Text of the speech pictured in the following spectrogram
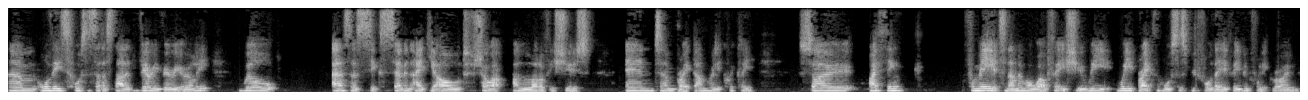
um, all these horses that are started very, very early will, as a six, seven, eight year old, show up a lot of issues and um, break down really quickly. So I think for me, it's an animal welfare issue. We we break the horses before they've even fully grown,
